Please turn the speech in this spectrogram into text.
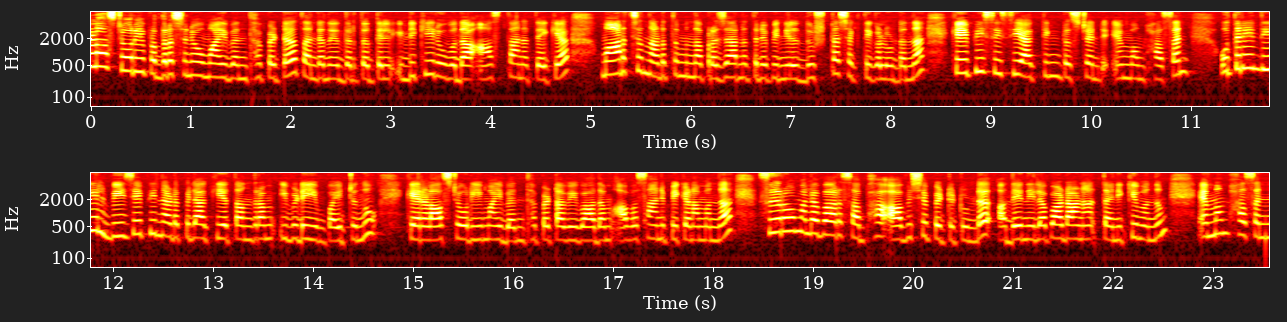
കേരള സ്റ്റോറി പ്രദർശനവുമായി ബന്ധപ്പെട്ട് തന്റെ നേതൃത്വത്തിൽ ഇടുക്കി രൂപത ആസ്ഥാനത്തേക്ക് മാർച്ച് നടത്തുമെന്ന പ്രചാരണത്തിന് പിന്നിൽ ദുഷ്ടശക്തികളുണ്ടെന്ന് K P C C acting president M M Hassan. ഉത്തരേന്ത്യയിൽ ബി ജെ പി നടപ്പിലാക്കിയ തന്ത്രം ഇവിടെയും പയറ്റുന്നു. കേരള സ്റ്റോറിയുമായി ബന്ധപ്പെട്ട വിവാദം അവസാനിപ്പിക്കണമെന്ന് സീറോ മലബാർ സഭ ആവശ്യപ്പെട്ടിട്ടുണ്ട്. അതേ നിലപാടാണ് തനിക്കുമെന്നും എം എം ഹസൻ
